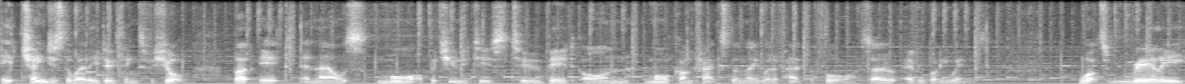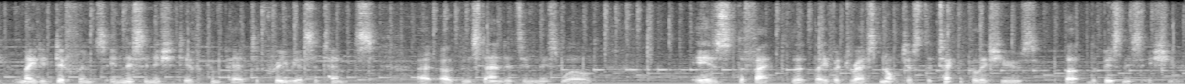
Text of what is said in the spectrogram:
it changes the way they do things for sure, but it allows more opportunities to bid on more contracts than they would have had before, so everybody wins. What's really made a difference in this initiative compared to previous attempts at open standards in this world is the fact that they've addressed not just the technical issues but the business issues.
